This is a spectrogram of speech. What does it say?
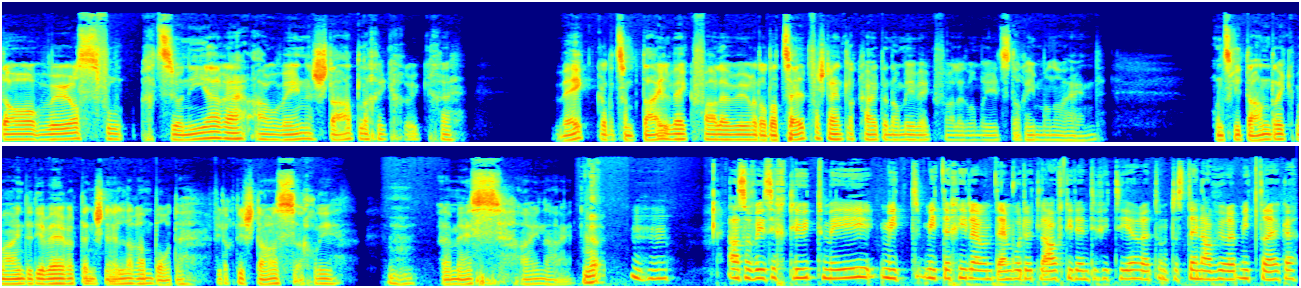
da würde es funktionieren, auch wenn staatliche Krücken weg oder zum Teil wegfallen würden oder die Selbstverständlichkeiten noch mehr wegfallen, die wir jetzt doch immer noch haben. Und es gibt andere Gemeinden, die wären dann schneller am Boden. Vielleicht ist das ein bisschen mhm. eine Messeinheit. Ja. Mhm. Also wie sich die Leute mehr mit, mit der Kirche und dem, wo dort läuft, identifizieren und das dann auch mittragen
